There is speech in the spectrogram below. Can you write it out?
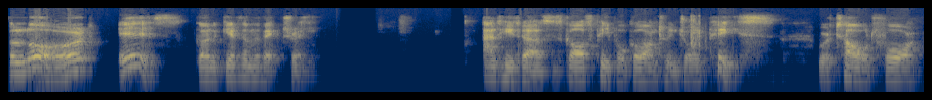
The Lord is going to give them the victory. And he does, as God's people go on to enjoy peace. We're told for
